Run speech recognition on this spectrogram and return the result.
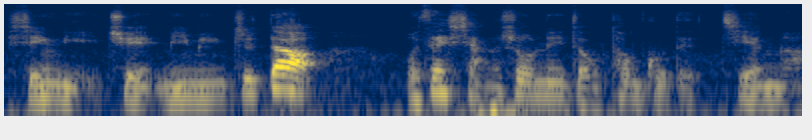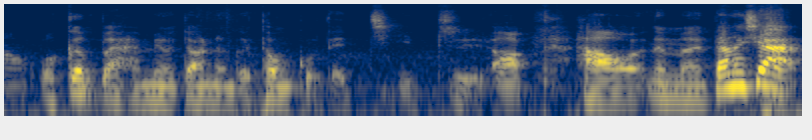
心里却明明知道，我在享受那种痛苦的煎熬，我根本还没有到那个痛苦的极致啊。好，那么当下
